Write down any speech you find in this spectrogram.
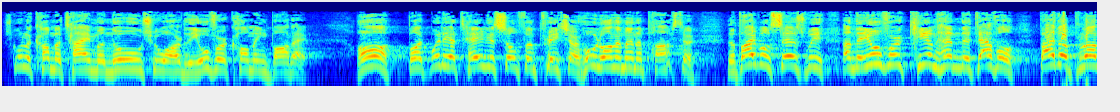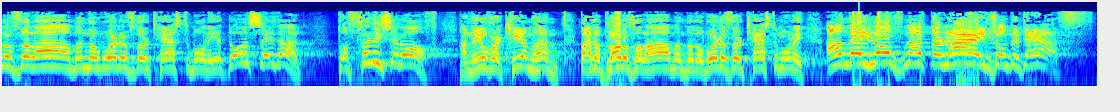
There's going to come a time when those who are the overcoming body, Oh, but will I tell you something, preacher? Hold on a minute, pastor. The Bible says we, and they overcame him, the devil, by the blood of the Lamb and the word of their testimony. It does say that. But finish it off. And they overcame him by the blood of the Lamb and by the word of their testimony. And they loved not their lives unto death.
